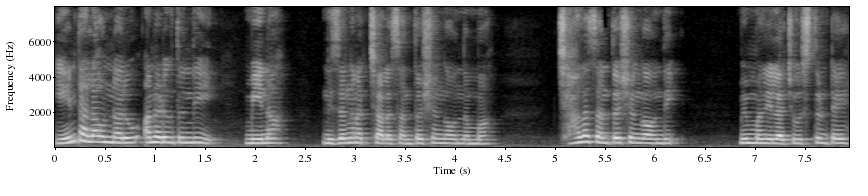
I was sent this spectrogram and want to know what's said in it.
ఏంటి అలా ఉన్నారు? అని అడుగుతుంది. మీనా నిజంగా నాకు చాలా సంతోషంగా ఉందమ్మా. చాలా సంతోషంగా ఉంది. మిమ్మల్ని ఇలా చూస్తుంటే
